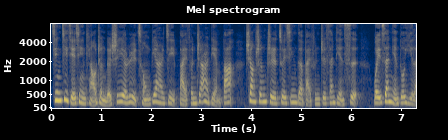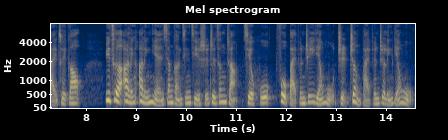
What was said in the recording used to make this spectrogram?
经季节性调整的失业率从第二季百分之二点八上升至最新的百分之三点四，为三年多以来最高。预测二零二零年香港经济实质增长介乎负百分之一点五至正百分之零点五。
